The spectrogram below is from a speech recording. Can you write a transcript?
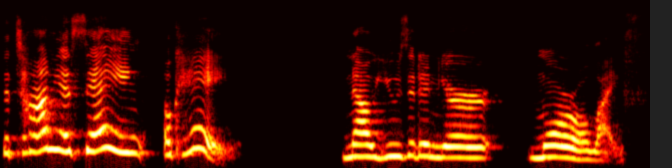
The Tanya is saying, okay, now use it in your moral life,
